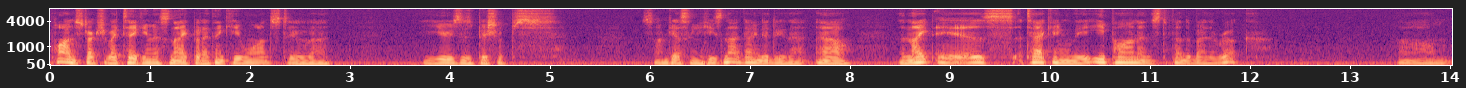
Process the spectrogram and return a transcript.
pawn structure by taking this knight, but I think he wants to uh, his bishops. So I'm guessing he's not going to do that. Now, the knight is attacking the e-pawn and it's defended by the rook. Um,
